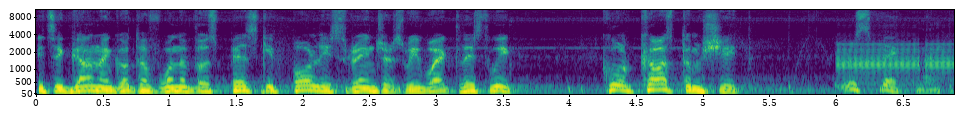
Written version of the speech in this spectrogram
It's a gun I got off one of those pesky Polis rangers we whacked last week. Cool custom shit. Respect, man.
